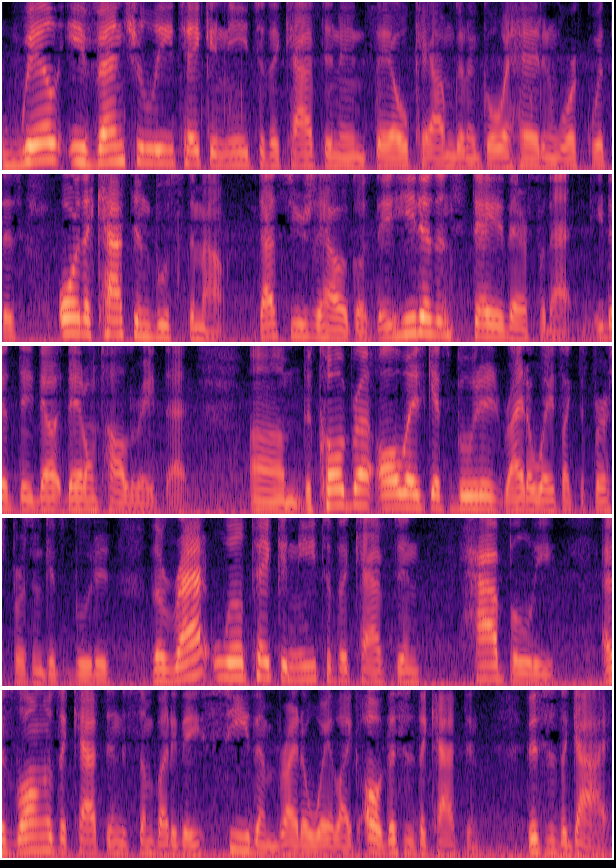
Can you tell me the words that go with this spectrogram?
will eventually take a knee to the captain and say, okay, I'm to go ahead and work with this. Or the captain boots them out. That's usually how it goes. They, he doesn't stay there for that. He does, they, don't, they don't tolerate that. Um, the Qobra always gets booted right away. It's like the first person gets booted. The Rat will take a knee to the captain happily as long as the captain is somebody they see them right away like, oh, this is the captain. This is the guy.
